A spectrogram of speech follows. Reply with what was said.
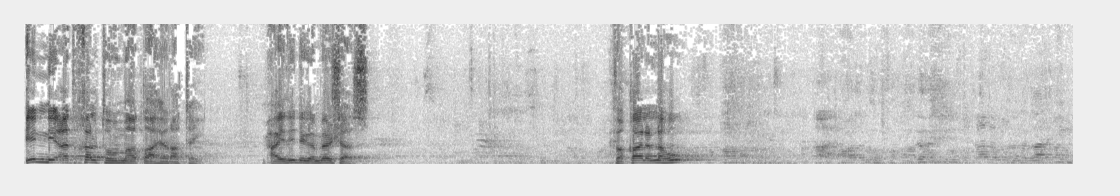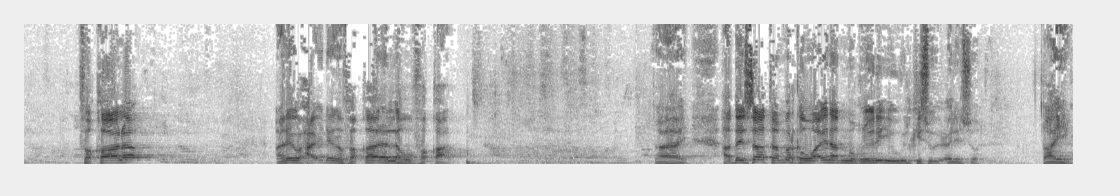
inii adhaltuhumaa aahiratayn maxaa idiin dhiga meeshaas faqaala lahu aniga waxaa i dhegan faqaala lahu faqaal. Hadday saa tahay marka waa inaad muqiiri iyo wiilkiisa u celiso. Ayib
